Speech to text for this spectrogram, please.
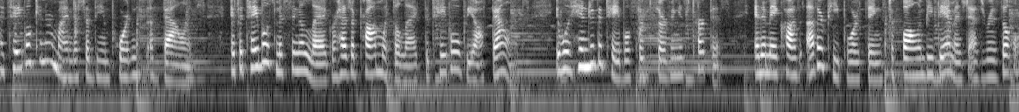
A table can remind us of the importance of balance. If a table is missing a leg or has a problem with the leg, the table will be off balance. It will hinder the table from serving its purpose, and it may cause other people or things to fall and be damaged as a result.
